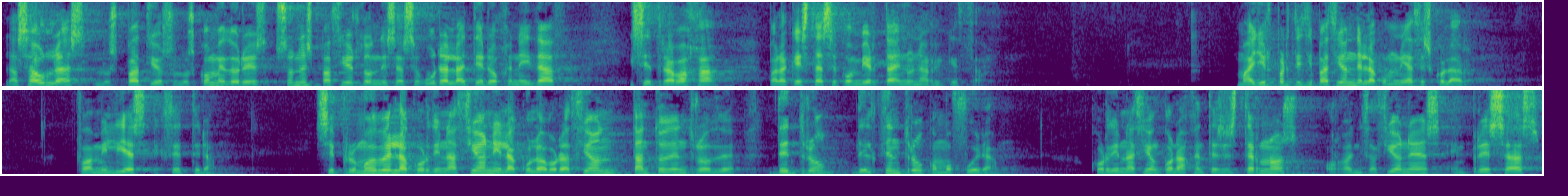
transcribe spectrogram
Las aulas, los patios o los comedores son espacios donde se asegura la heterogeneidad y se trabaja para que ésta se convierta en una riqueza. Mayor participación de la comunidad escolar, familias, etc. Se promueve la coordinación y la colaboración tanto dentro, del centro como fuera. Coordinación con agentes externos, organizaciones, empresas,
